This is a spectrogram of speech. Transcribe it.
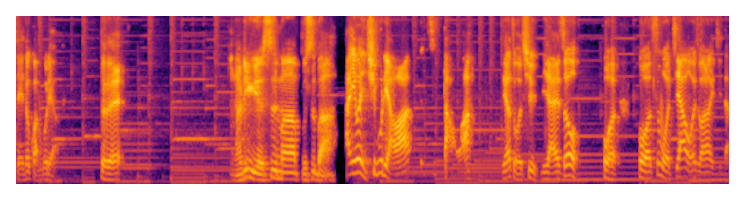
谁都管不了，对不对？啊，绿也是吗？不是吧？啊，因为你去不了啊，是岛啊，你要怎么去？你来的时候，我我是我家，我为什么要让你进来？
